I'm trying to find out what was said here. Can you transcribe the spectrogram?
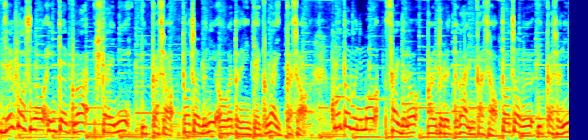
JForce のインテークは額に1箇所頭頂部に大型のインテークが1箇所。後頭部にもサイドのアウトレットが2箇所。頭頂部1箇所に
